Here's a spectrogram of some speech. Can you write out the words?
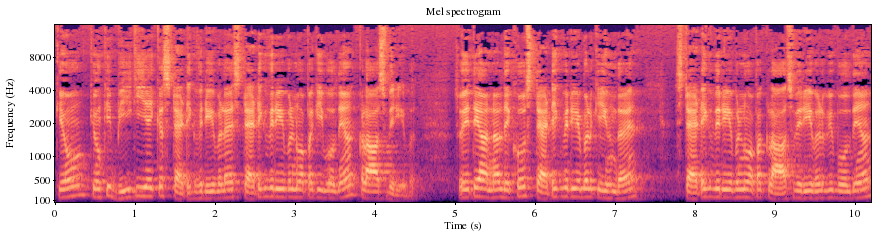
ਕਿਉਂ? ਕਿਉਂਕਿ b ਕੀ ਹੈ? ਇੱਕ ਸਟੈਟਿਕ ਵੇਰੀਏਬਲ ਹੈ। ਸਟੈਟਿਕ ਵੇਰੀਏਬਲ ਨੂੰ ਆਪਾਂ ਕੀ ਬੋਲਦੇ ਆਂ ਕਲਾਸ ਵੇਰੀਏਬਲ ਸੋ ਇਹ ਧਿਆਨ ਨਾਲ ਦੇਖੋ ਸਟੈਟਿਕ ਵੇਰੀਏਬਲ ਕੀ ਹੁੰਦਾ ਹੈ? ਸਟੈਟਿਕ ਵੇਰੀਏਬਲ ਨੂੰ ਆਪਾਂ ਕਲਾਸ ਵੇਰੀਏਬਲ ਵੀ ਬੋਲਦੇ ਆਂ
